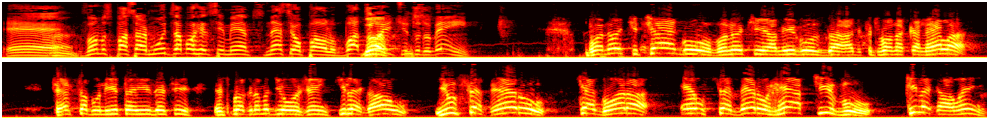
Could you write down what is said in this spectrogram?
É, Ah. vamos passar muitos aborrecimentos, né, seu Paulo? Boa Vamos. noite, tudo bem? Boa noite, Thiago. Boa noite, amigos da Rádio Futebol na Canela. Festa bonita aí desse, desse programa de hoje, hein? Que legal. E o Severo, que agora é o Severo reativo. Que legal, hein?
